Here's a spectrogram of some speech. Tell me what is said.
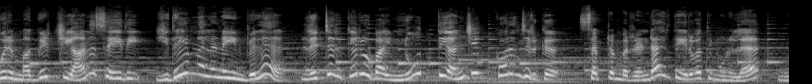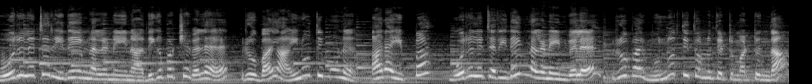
ஒரு மகிழ்ச்சியான செய்தி. இதயம் நலனையின் விலை லிட்டருக்கு ரூபாய் நூத்தி அஞ்சு குறைஞ்சிருக்கு. செப்டம்பர் ரெண்டாயிரத்தி இருபத்தி மூணுல ஒரு லிட்டர் இதயம் நலனையின் அதிகபட்ச விலை ரூபாய் ஐநூத்தி மூணு. ஆனா இப்ப ஒரு லிட்டர் இதயம் நலனையின் விலை ரூபாய் முன்னூத்தி தொண்ணூத்தி எட்டு மட்டும்தான்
